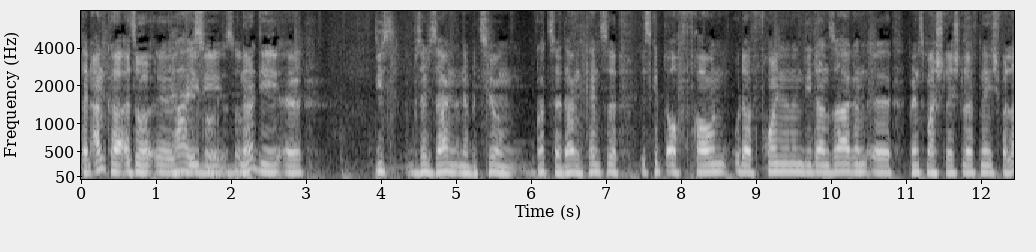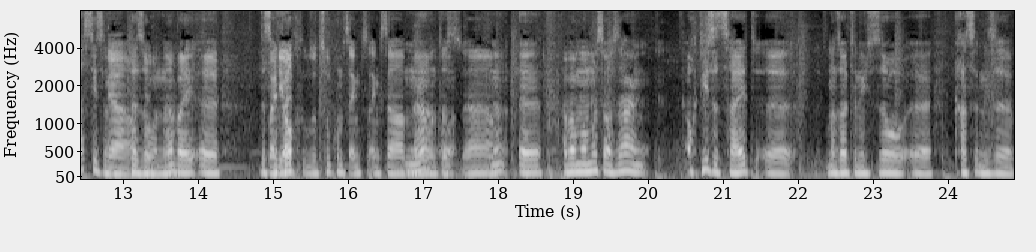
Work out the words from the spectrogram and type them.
dein Anker, also äh, Ja, die, ist so, die, so. ne, die, äh, die ist, wie soll ich sagen, in der Beziehung, Gott sei Dank, kennst du, es gibt auch Frauen oder Freundinnen, die dann sagen, äh, wenn es mal schlecht läuft, nee, ich verlasse diese Ja, Person, ne, weil äh, das Weil die gefällt- auch so Zukunftsängste haben. Ne? Ne? Und das, ja, ja. Ne? Äh, aber man muss auch sagen, auch diese Zeit, äh, man sollte nicht so äh, krass in diese,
